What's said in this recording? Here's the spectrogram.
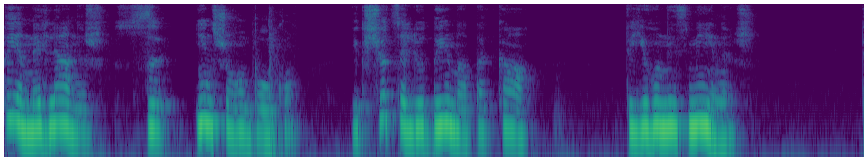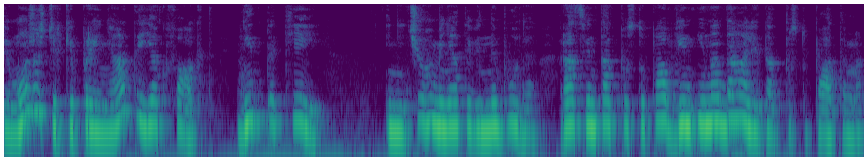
ти не глянеш з іншого боку? Якщо ця людина така, ти його не зміниш. Ти можеш тільки прийняти як факт. Він такий. І нічого міняти він не буде. Раз він так поступав, він і надалі так поступатиме.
